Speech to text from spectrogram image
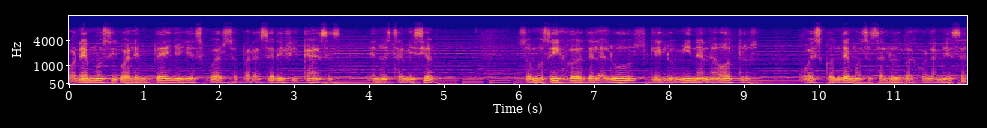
ponemos igual empeño y esfuerzo para ser eficaces en nuestra misión. Somos hijos de la luz que iluminan a otros o escondemos esa luz bajo la mesa.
